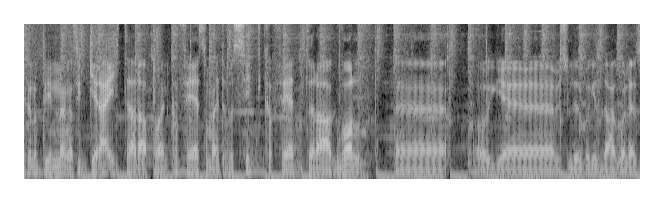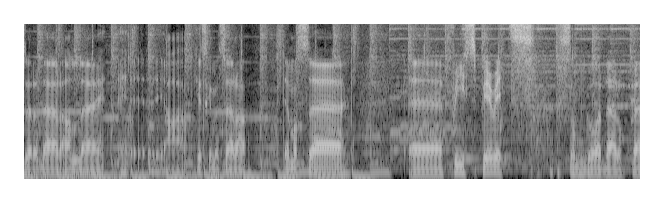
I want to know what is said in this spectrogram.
jeg kan begynne ganske greit her da på en kafé som heter for Sitt Kafé Dragvoll. Eh, og eh, hvis du lurer på hva Dragvoll er, så er det der alle eh, Ja, hva skal vi si, da? Det er masse eh, free spirits som går der oppe.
